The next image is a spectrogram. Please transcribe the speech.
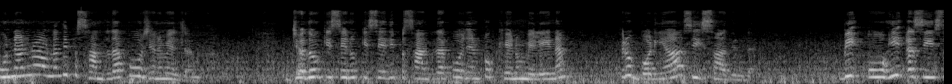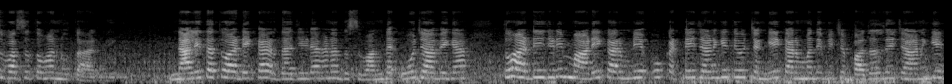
ਉਹਨਾਂ ਨੂੰ ਉਹਨਾਂ ਦੀ ਪਸੰਦ ਦਾ ਭੋਜਨ ਮਿਲ ਜਾਂਦਾ। ਜਦੋਂ ਕਿਸੇ ਨੂੰ ਕਿਸੇ ਦੀ ਪਸੰਦ ਦਾ ਭੋਜਨ ਭੁੱਖੇ ਨੂੰ ਮਿਲੇ ਨਾ, ਫਿਰ ਉਹ ਬੜੀਆਂ ਅਸੀਸਾਂ ਦਿੰਦਾ ਵੀ ਉਹੀ ਅਸੀਸ ਵਸ ਤੁਹਾਨੂੰ ਉਤਾਰ ਦੇਗੀ। ਨਾਲੇ ਤਾਂ ਤੁਹਾਡੇ ਘਰ ਦਾ ਜਿਹੜਾ ਹਨਾ ਦਸਵੰਦ ਹੈ, ਉਹ ਜਾਵੇਗਾ। ਤੁਹਾਡੇ ਜਿਹੜੇ ਮਾੜੇ ਕਰਮ ਨੇ ਉਹ ਕੱਟੇ ਜਾਣਗੇ ਤੇ ਉਹ ਚੰਗੇ ਕਰਮਾਂ ਦੇ ਵਿੱਚ ਬਦਲਦੇ ਜਾਣਗੇ।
